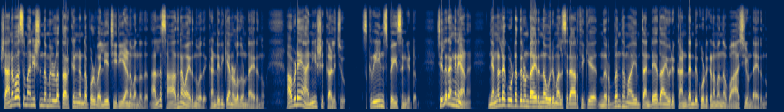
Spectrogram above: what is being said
ഷാനവാസും അനീഷും തമ്മിലുള്ള തർക്കം കണ്ടപ്പോൾ വലിയ ചിരിയാണ് വന്നത്. നല്ല സാധനമായിരുന്നു അത് കണ്ടിരിക്കാനുള്ളതുണ്ടായിരുന്നു. അവിടെ അനീഷ് കളിച്ചു. സ്ക്രീൻ സ്പേസും കിട്ടും. ചിലരങ്ങനെയാണ്. ഞങ്ങളുടെ കൂട്ടത്തിലുണ്ടായിരുന്ന ഒരു മത്സരാർത്ഥിക്ക് നിർബന്ധമായും തന്റേതായ ഒരു കണ്ടന്റ് കൊടുക്കണമെന്ന വാശിയുണ്ടായിരുന്നു.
